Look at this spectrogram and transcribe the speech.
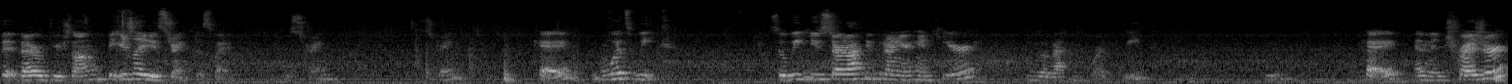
fit better with your song. But usually I do strength this way. So strength, strength. Okay. And what's weak? So weak, you start off, you put on your hand here, and go back and forth. Weak. Okay, and then treasure.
